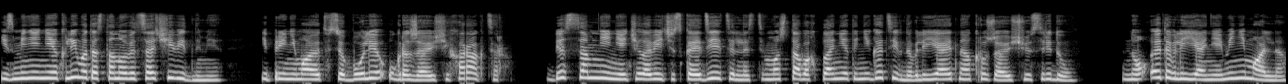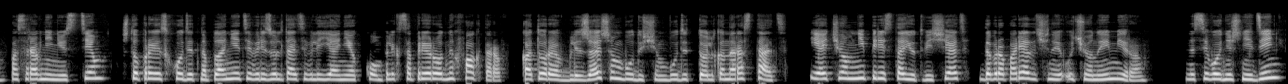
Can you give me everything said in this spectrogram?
Изменения климата становятся очевидными и принимают все более угрожающий характер. Без сомнения, человеческая деятельность в масштабах планеты негативно влияет на окружающую среду. Но это влияние минимально по сравнению с тем, что происходит на планете в результате влияния комплекса природных факторов, которое в ближайшем будущем будет только нарастать, и о чем не перестают вещать добропорядочные ученые мира. На сегодняшний день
